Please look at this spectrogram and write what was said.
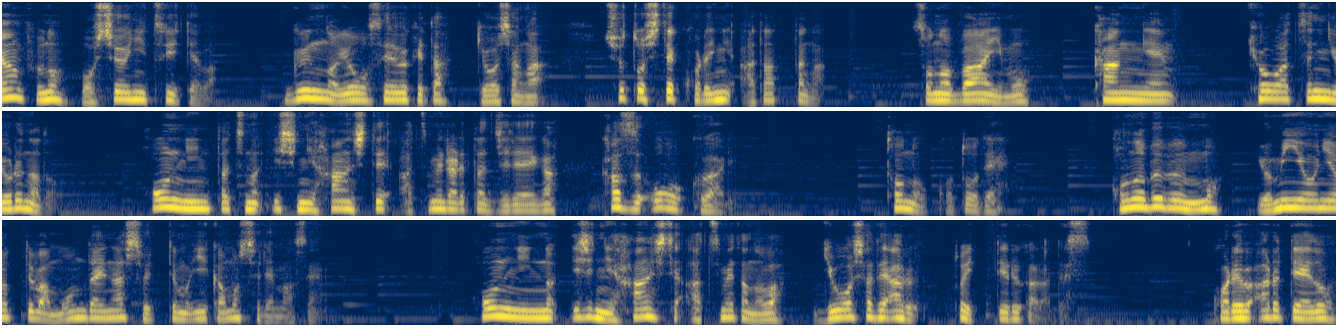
安婦の募集については、軍の要請を受けた業者が主としてこれに当たったが、その場合も還元、強圧によるなど、本人たちの意思に反して集められた事例が数多くあり、とのことで、この部分も読みようによっては問題なしと言ってもいいかもしれません。本人の意思に反して集めたのは業者であると言っているからです。これはある程度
